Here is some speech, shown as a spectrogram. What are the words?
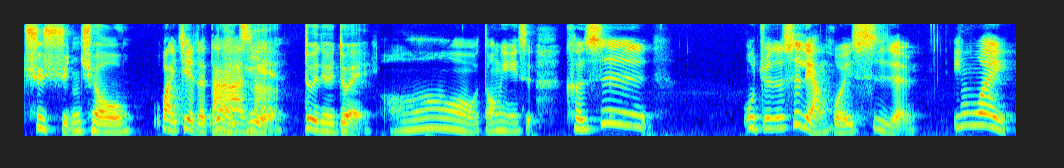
去寻求外界的答案、啊、外界。对对对，哦，懂你意思。可是我觉得是两回事诶，因为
